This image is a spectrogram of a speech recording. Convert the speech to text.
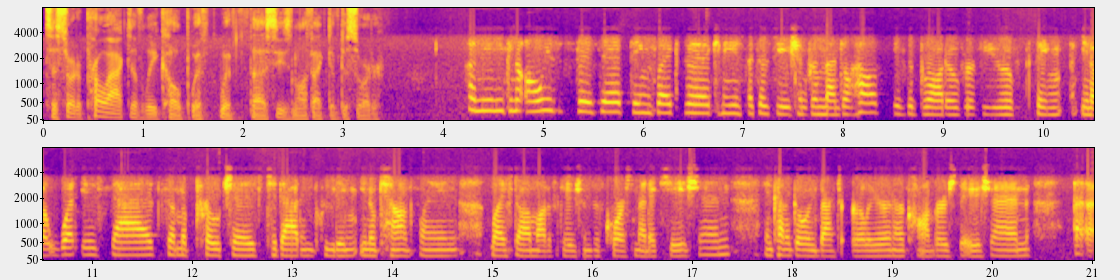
to sort of proactively cope with, with uh, seasonal affective disorder? I mean, you can always visit things like the Canadian Association for Mental Health gives a broad overview of thing, you know, what is SAD, some approaches to that, including, you know, counseling, lifestyle modifications, of course, medication, and kind of going back to earlier in our conversation, uh,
